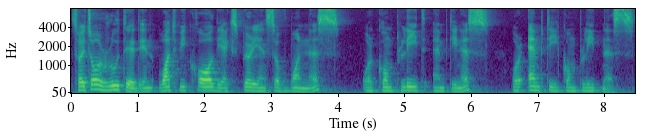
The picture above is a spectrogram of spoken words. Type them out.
So it's all rooted in what we call the experience of oneness, or complete emptiness, or empty completeness.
